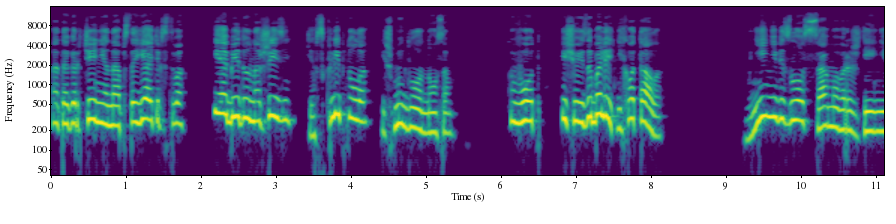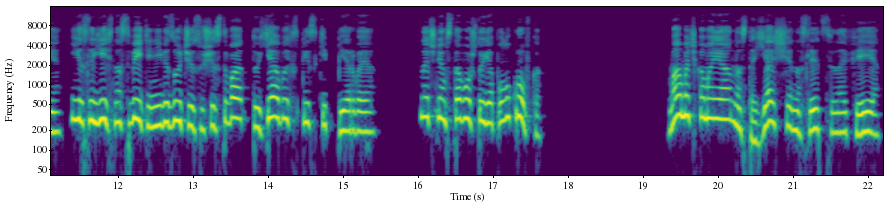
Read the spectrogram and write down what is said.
От огорчения на обстоятельства и обиду на жизнь я всхлипнула и шмыгнула носом. Вот, еще и заболеть не хватало. Мне не везло с самого рождения. Если есть на свете невезучие существа, то я в их списке первая. Начнем с того, что я полукровка. Мамочка моя настоящая наследственная фея.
